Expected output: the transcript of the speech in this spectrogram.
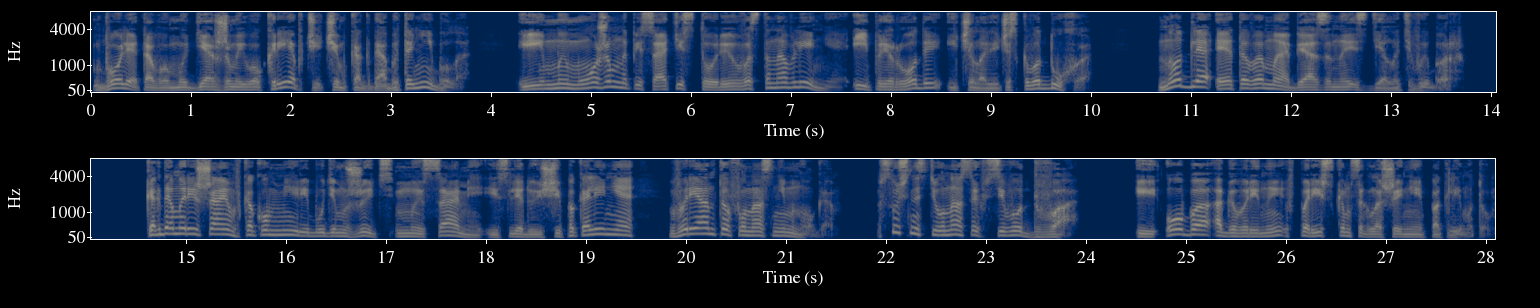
Более того, мы держим его крепче, чем когда бы то ни было. И мы можем написать историю восстановления и природы, и человеческого духа. Но для этого мы обязаны сделать выбор. Когда мы решаем, в каком мире будем жить мы сами и следующие поколения, вариантов у нас немного. В сущности, у нас их всего два, и оба оговорены в Парижском соглашении по климату.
